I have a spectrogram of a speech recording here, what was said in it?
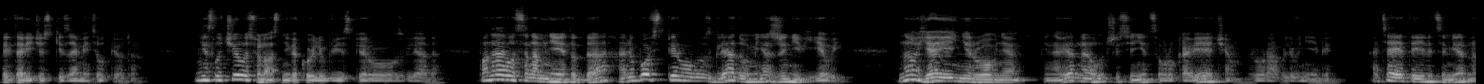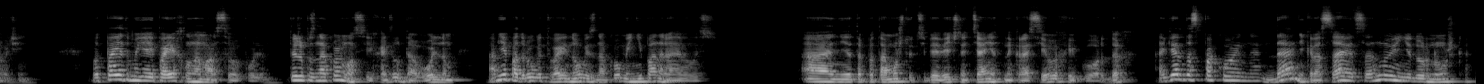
риторически заметил Петр. Не случилось у нас никакой любви с первого взгляда. Понравился нам мне этот, да, а любовь с первого взгляда у меня с Женевьевой. Но я ей не ровня, и, наверное, лучше синица в рукаве, чем журавль в небе. Хотя это и лицемерно очень. Вот поэтому я и поехал на Марсово поле. Ты же познакомился и ходил довольным, а мне подруга твоей новой знакомой не понравилась. А не это потому, что тебя вечно тянет на красивых и гордых. А Герда спокойная, да, не красавица, ну и не дурнушка.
